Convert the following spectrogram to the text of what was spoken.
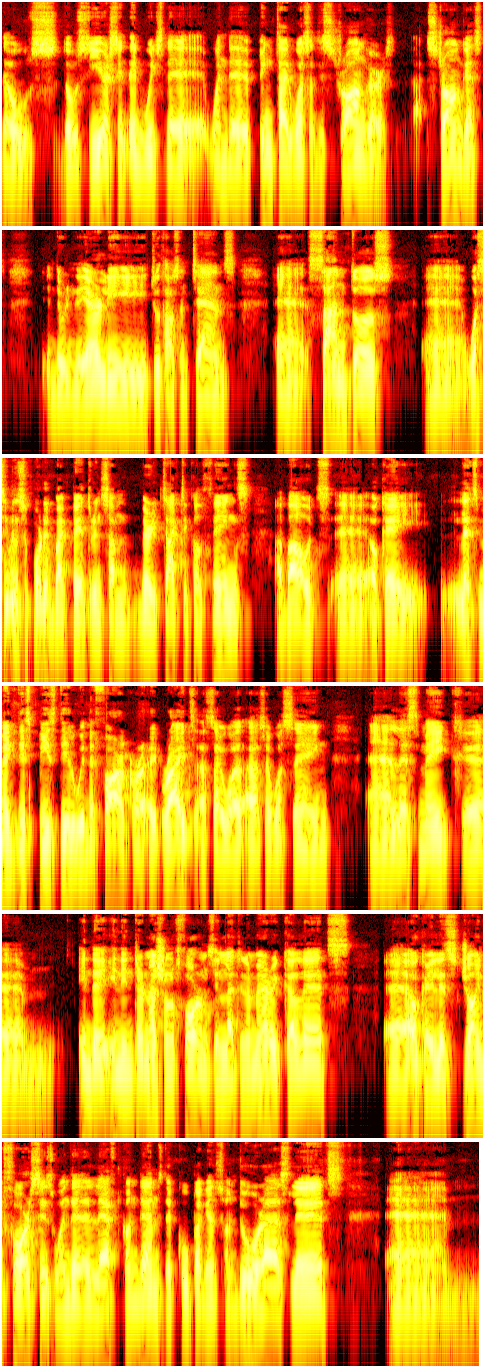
those those years in, in, which the when the pink tide was at its stronger strongest during the early 2010s. Uh, Santos uh, was even supported by Petro in some very tactical things about uh, okay, let's make this peace deal with the FARC, right? right? As I was as I was saying, uh, let's make um, in the in international forums in Latin America, let's uh, okay, let's join forces when the left condemns the coup against Honduras. Let's um,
